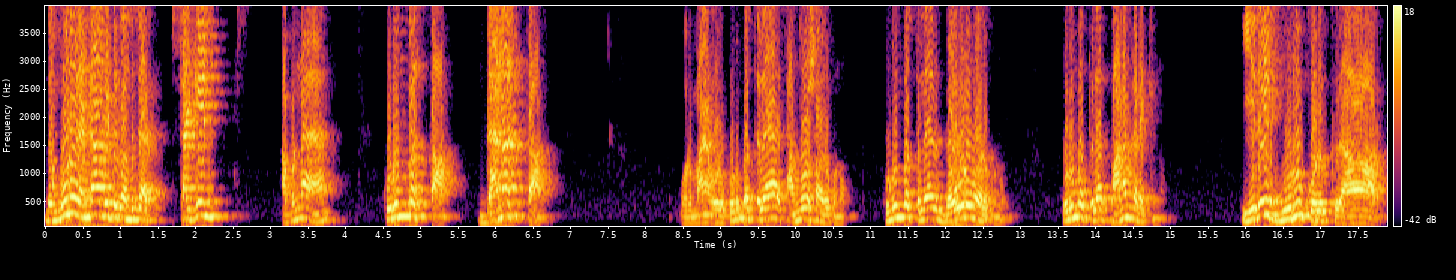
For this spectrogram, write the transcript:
இந்த குரு ரெண்டாம் வீட்டுக்கு வந்துட்டார். செகண்ட் அப்படின்னா குடும்பஸ்தான் தனஸ்தான். ஒரு ம ஒரு குடும்பத்துல சந்தோஷம் இருக்கணும். குடும்பத்துல கௌரவம் இருக்கணும். குடும்பத்துல பணம் கிடைக்கணும். இதை குரு கொடுக்கிறார்.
